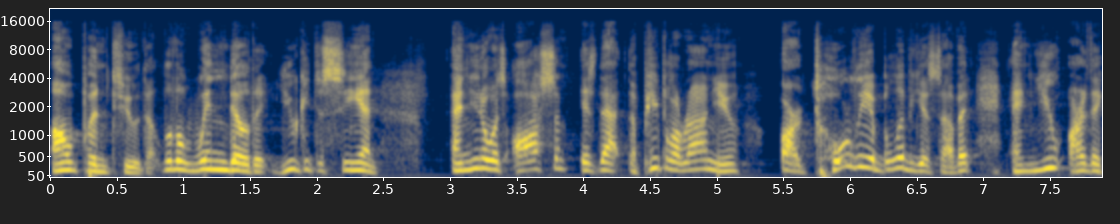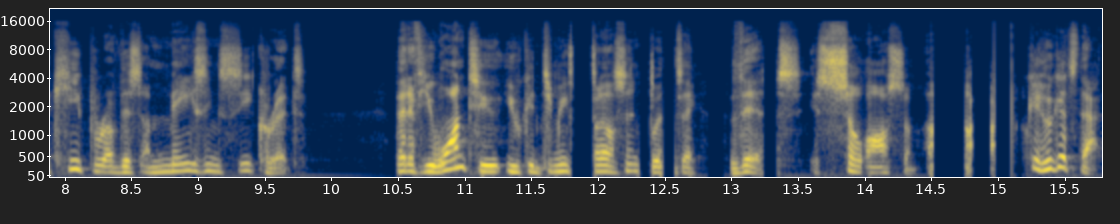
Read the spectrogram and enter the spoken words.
open to, that little window that you get to see in. And you know what's awesome is that the people around you are totally oblivious of it, and you are the keeper of this amazing secret. That if you want to, you can bring someone else into it and say, This is so awesome. Okay, who gets that?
